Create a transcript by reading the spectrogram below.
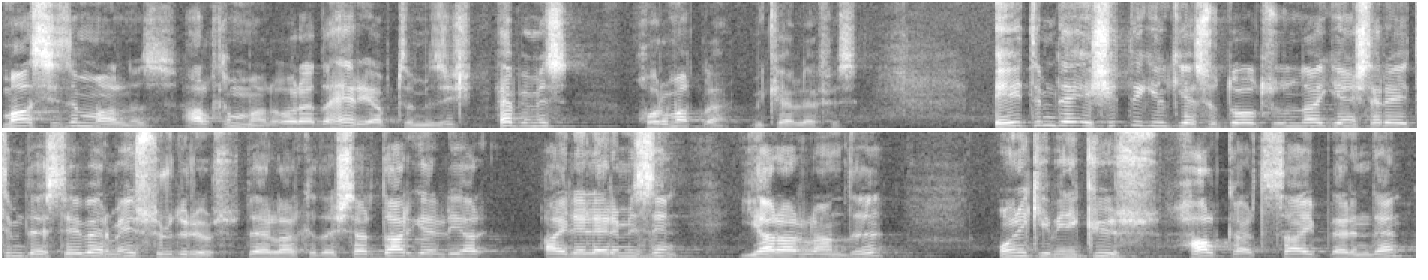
Mal sizin malınız, halkın malı. Orada her yaptığımız iş hepimiz korumakla mükellefiz. Eğitimde eşitlik ilkesi doğrultusunda gençlere eğitim desteği vermeyi sürdürüyoruz değerli arkadaşlar. Dar gelirli ailelerimizin yararlandığı 12.200 halk kartı sahiplerinden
